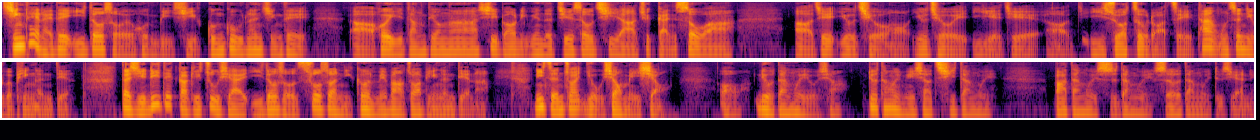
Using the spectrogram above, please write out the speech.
形态来的胰岛素的分泌器，巩固咱形态啊，会议当中啊，细胞里面的接受器啊，去感受啊啊，这要求哈，要求的也这啊，医说做偌济，他我身体有个平衡点，但是你得自己住下来，胰岛素说算你根本没办法抓平衡点啊，你只能抓有效没效哦，六单位有效，六单位没效，七单位、八单位、十单位、十二单位都这样的，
